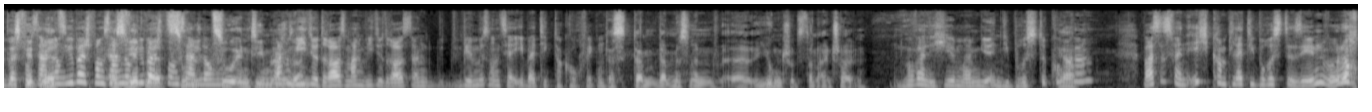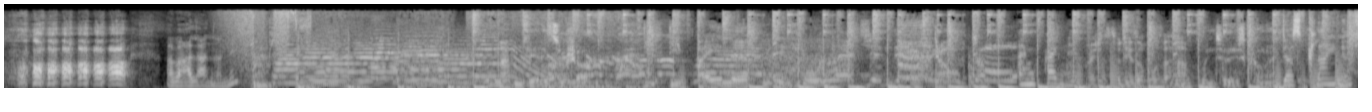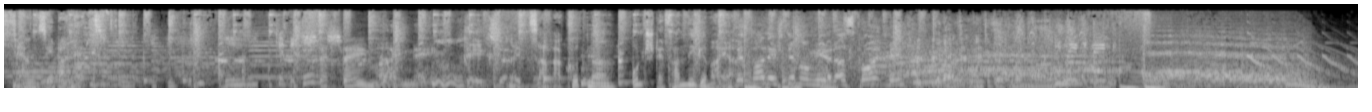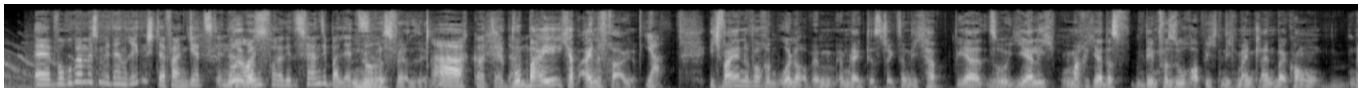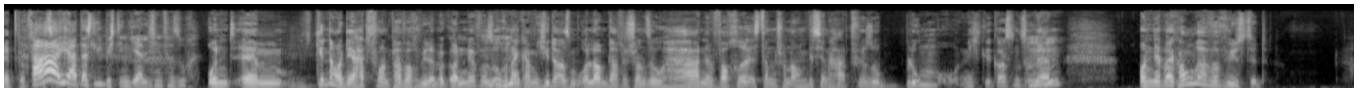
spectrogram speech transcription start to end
Übersprungshandlung, jetzt- Übersprungshandlung, Übersprungshandlung. zu- zu intim Mach ein langsam. Video draus, mach ein Video draus, dann, wir müssen uns ja eh bei TikTok hochwicken. Das, da, da müssen wir einen äh, Jugendschutz dann einschalten. Nur weil ich hier mal mir in die Brüste gucke? Ja. Was ist, wenn ich komplett die Brüste sehen würde? Aber alle anderen nicht. Guten Abend, verehrte Zuschauer. Die, die eine Million. I'm pregnant. Möchtest du diese Hose haben? Winter is coming. Das kleine Fernsehballett. Mit Sarah Kuttner und Stefan Niggemeier. Tolle Stimmung hier, das freut mich. Äh, worüber müssen wir denn reden, Stefan, jetzt in der Nur neuen Folge des Fernsehballetts? Nur fürs Fernsehen. Ach Gott sei Dank. Wobei, ich habe eine Frage. Ja. Ich war ja eine Woche im Urlaub im, im Lake District und ich habe ja so jährlich mache ich ja das, den Versuch, ob ich nicht meinen kleinen Balkon nett bepflanzen Ah kann. ja, das liebe ich, den jährlichen Versuch. Und ähm, genau, der hat vor ein paar Wochen wieder begonnen, der Versuch. Mhm. Und dann kam ich wieder aus dem Urlaub und dachte schon so, ha, eine Woche ist dann schon auch ein bisschen hart für so Blumen nicht gegossen Mhm. zu werden. Und der Balkon war verwüstet.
